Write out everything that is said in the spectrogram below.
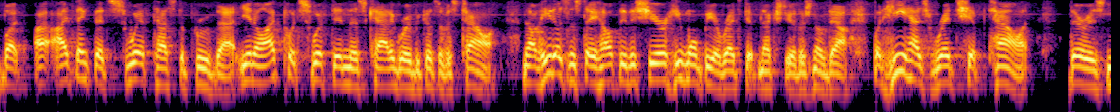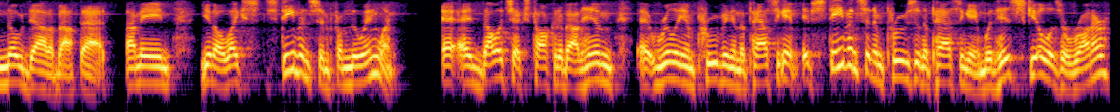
but I, I think that Swift has to prove that. You know, I put Swift in this category because of his talent. Now, if he doesn't stay healthy this year, he won't be a red chip next year. There's no doubt. But he has red chip talent. There is no doubt about that. I mean, you know, like Stevenson from New England. And Belichick's talking about him really improving in the passing game. If Stevenson improves in the passing game with his skill as a runner,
